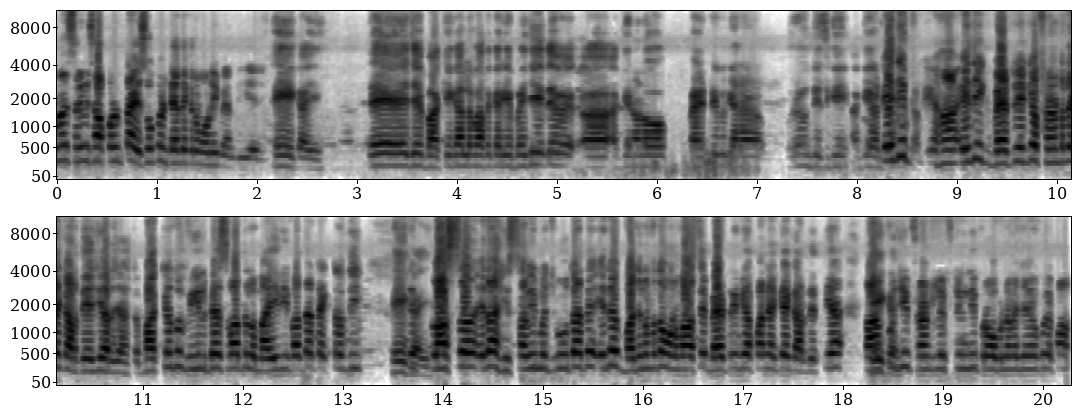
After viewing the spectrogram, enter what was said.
ਉਹਨਾਂ ਦੀ ਸਰਵਿਸ ਆਪਾਂ ਨੂੰ 250 ਘੰਟਿਆਂ ਤੇ ਕਰਵਾਉਣੀ ਪੈਂਦੀ ਹੈ ਜੀ। ਠੀਕ ਹੈ ਜੀ। ਤੇ ਜੇ ਬਾਕੀ ਗੱਲਬਾਤ ਕਰੀਏ ਬਾਈ ਜੀ ਇਹਦੇ ਅਹ, ਅੱਗੇ ਨਾਲੋਂ ਬੈਟਰੀ ਵਗੈਰਾ ਪੂਰੀ ਹੁੰਦੀ ਸੀਗੀ ਅੱਗੇ ਇਹਦੀ ਹਾਂ ਇਹਦੀ ਬੈਟਰੀ ਅੱਗੇ ਫਰੰਟ ਤੇ ਕਰਦੇ ਆ ਜੀ ਐਡਜਸਟ ਬਾਕੀਆਂ ਤੋਂ ਵੀਲ ਬੇਸ ਵੱਧ ਲੰਬਾਈ ਵੀ ਵੱਧ ਟਰੈਕਟਰ ਦੀ। ਜੀ। ਪਲੱਸ ਇਹਦਾ ਹਿੱਸਾ ਵੀ ਮਜ਼ਬੂਤ ਹੈ ਤੇ ਇਹਦੇ ਵਜਨ ਵਧਾਉਣ ਵਾਸਤੇ ਬੈਟਰੀ ਵੀ ਆਪਾਂ ਨੇ ਅੱਗੇ ਕਰ ਦਿੱਤੀ ਹੈ ਤਾਂ ਕੋਈ ਜੀ। ਫਰੰਟ ਲਿਫਟਿੰਗ ਦੀ ਪ੍ਰੋਬਲਮ ਹੈ ਜਿਵੇਂ ਕੋਈ ਆਪਾਂ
